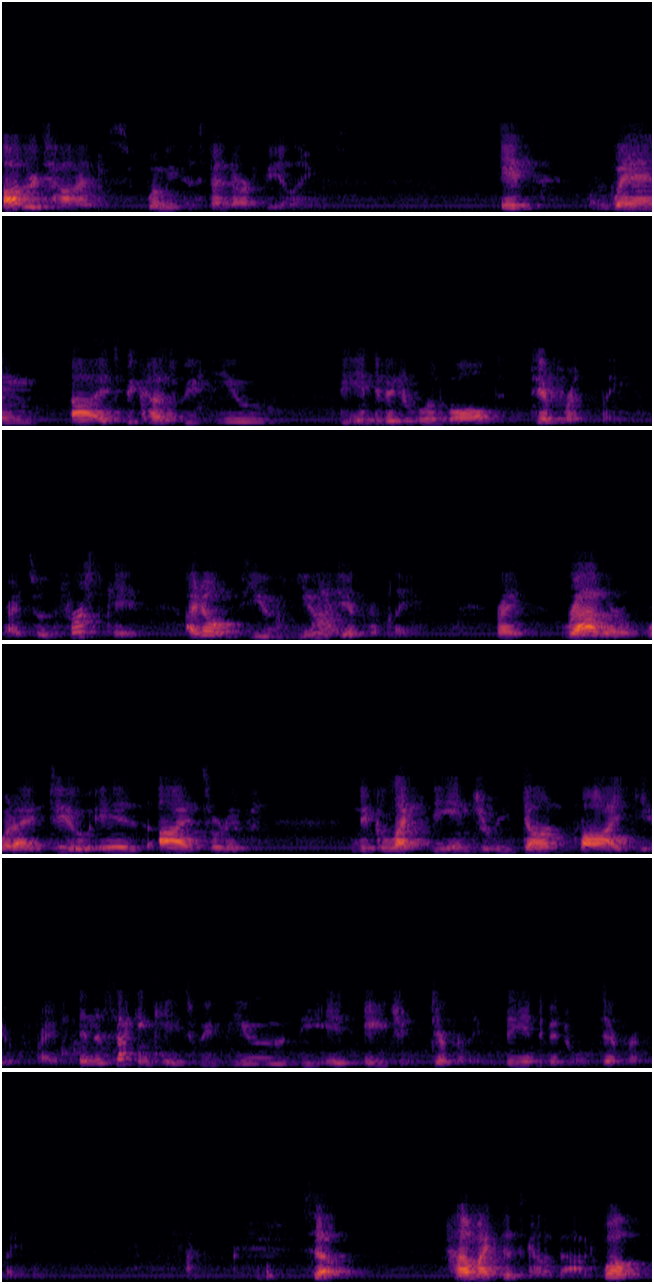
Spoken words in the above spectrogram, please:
Other times when we suspend our feelings, it's when uh, it's because we view the individual involved differently, right? So in the first case, I don't view you differently, right? Rather, what I do is I sort of neglect the injury done by you, right? In the second case, we view the agent differently, the individual differently. So, how might this come about? Well,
